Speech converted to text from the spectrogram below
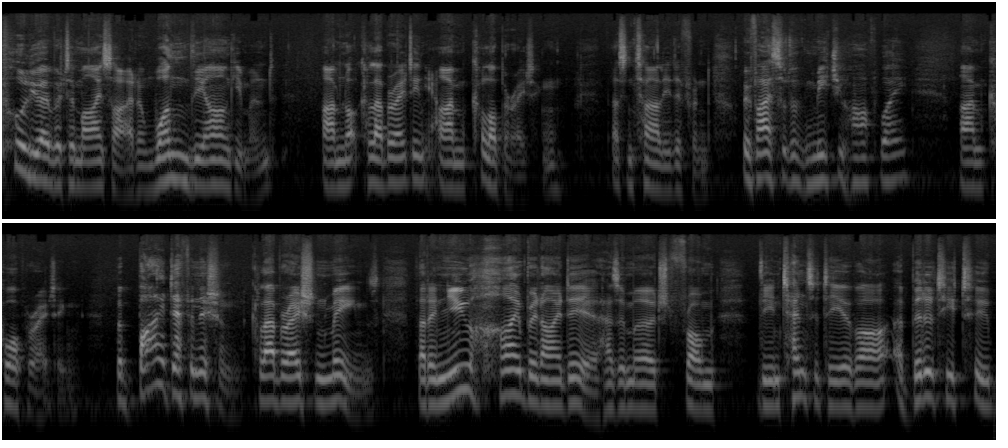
pull you over to my side and won the argument, I'm not collaborating, yeah. I'm collaborating. That's entirely different. If I sort of meet you halfway, I'm cooperating. But by definition, collaboration means that a new hybrid idea has emerged from the intensity of our ability to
